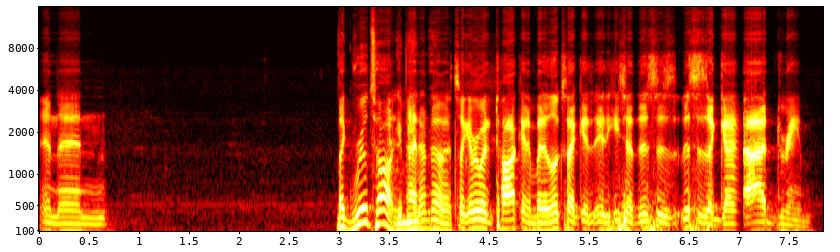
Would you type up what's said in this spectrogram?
and then Like real talk. if I don't know. It's like everybody talking, but it looks like it, it- he said this is this is a god dream.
